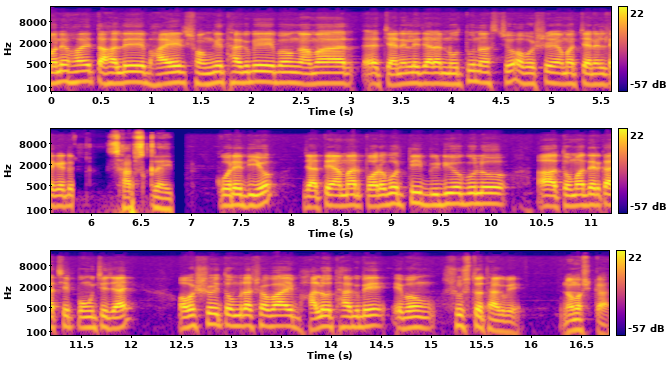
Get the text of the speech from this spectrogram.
মনে হয় তাহলে ভাইয়ের সঙ্গে থাকবে এবং আমার চ্যানেলে যারা নতুন আসছো অবশ্যই আমার চ্যানেলটাকে একটু সাবস্ক্রাইব করে দিও যাতে আমার পরবর্তী ভিডিওগুলো তোমাদের কাছে পৌঁছে যায়। অবশ্যই তোমরা সবাই ভালো থাকবে এবং সুস্থ থাকবে। নমস্কার।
